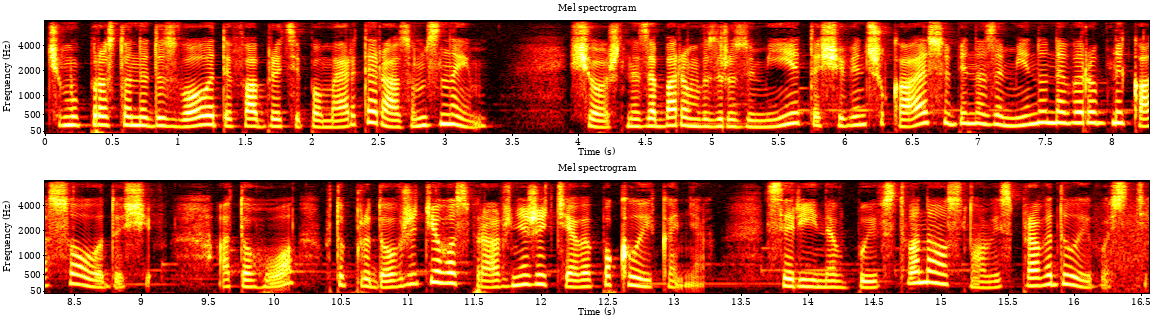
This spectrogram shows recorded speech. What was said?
Чому просто не дозволити фабриці померти разом з ним? Що ж, незабаром ви зрозумієте, що він шукає собі на заміну не виробника солодощів, а того, хто продовжить його справжнє життєве покликання серійне вбивство на основі справедливості.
